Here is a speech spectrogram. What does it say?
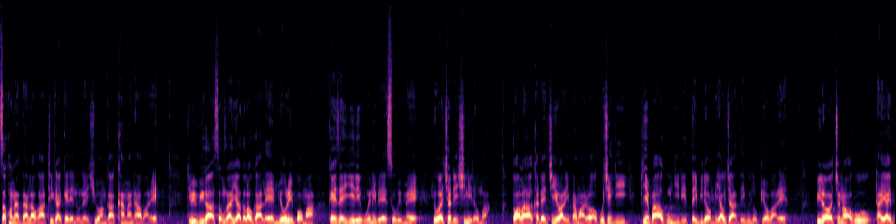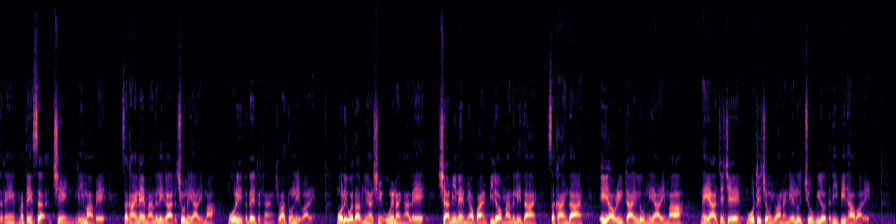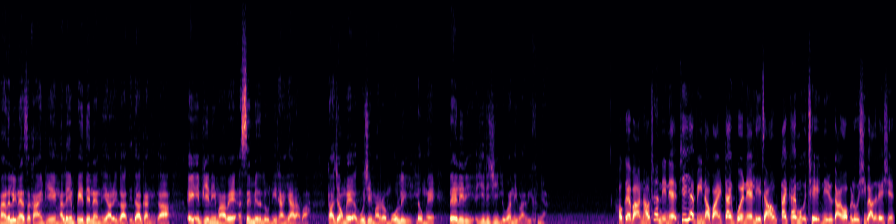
18တန်းလောက်ကထိခိုက်ခဲ့တယ်လို့လည်း UN ကခန့်မှန်းထားပါတယ်။ DPP ကစုံစမ်းရသလောက်ကလည်းမျိုးတွေပေါ်မှာကယ်ဆယ်ရေးတွေဝင်နေပြီလေဆိုပေမဲ့လိုအပ်ချက်တွေရှိနေတော့မှာ။သွာလာခတ်တဲ့ကြေးရွာတွေဘက်မှာတော့အခုချိန်ထိပြင်ပအကူအညီတွေတိတ်ပြီးတော့မရောက်ကြသေးဘူးလို့ပြောပါတယ်။ပြီးတော့ကျွန်တော်အခုဓာတ်ရိုက်သတင်းမတင်ဆက်ခြင်းလေးမှာပဲစကိုင်းနဲ့မန္တလေးကတချို့နေရာတွေမှာမိုးတွေတသက်တထန်ရွာသွန်းနေပါတယ် မိုးလေဝသပညာရှင်ဦးဝင်းနိုင်ကလည်းရှမ်းပြည်နယ်မြောက်ပိုင်းပြီးတော့မန္တလေးတိုင်းစကိုင်းတိုင်းအေရဝတီတိုင်းလိုနေရာတွေမှာနေရာကျကျမိုးထစ်ချုံရွာနိုင်တယ်လို့ကြိုပြီးတော့တတိပေးထားပါတယ်မန္တလေးနဲ့စကိုင်းအပြင်ငလင်ဘေးသင်းတဲ့နေရာတွေကဒေသခံတွေကအိမ်အပြင်နေမှာပဲအဆင်ပြေလို့နေထိုင်ရတာပါဒါကြောင့်ပဲအခုချိန်မှာတော့မိုးလီလုံမဲ့တဲလေးတွေအရေးတကြီးလိုအပ်နေပါပြီခင်ဗျဟုတ်ကဲ့ပါနောက်ထပ်အနေနဲ့ပြည့်ရက်ပြီးနောက်ပိုင်းတိုက်ပွဲနဲ့လေကြောင်းတိုက်ခိုက်မှုအခြေအနေတွေကရောဘယ်လိုရှိပါသလဲရှင်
